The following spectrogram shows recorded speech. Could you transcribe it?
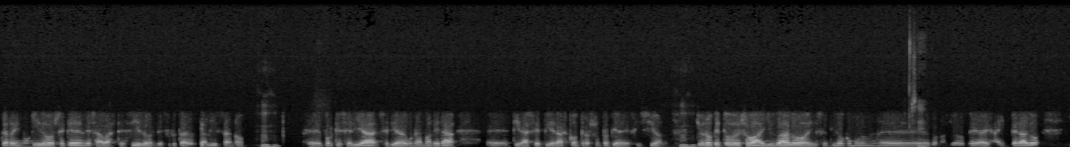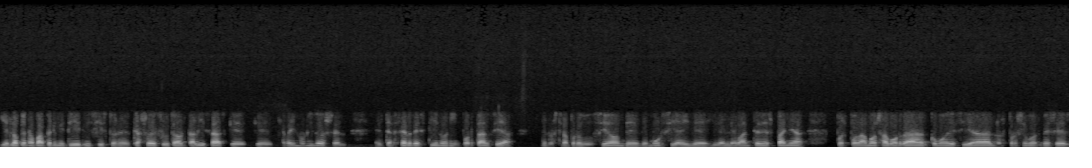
de Reino Unido se queden desabastecidos de fruta de hortaliza, ¿no? Eh, porque sería sería de alguna manera eh, tirarse piedras contra su propia decisión. Yo creo que todo eso ha ayudado y el sentido común, eh, bueno, yo creo que ha, imperado y es lo que nos va a permitir, insisto, en el caso de fruta de hortalizas, que, que, Reino Unido es el, el, tercer destino en importancia de nuestra producción de, de Murcia y, de, y del levante de España, pues podamos abordar, como decía, en los próximos meses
